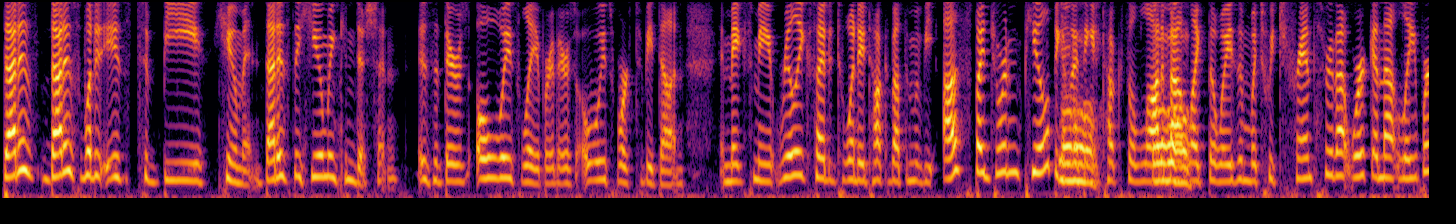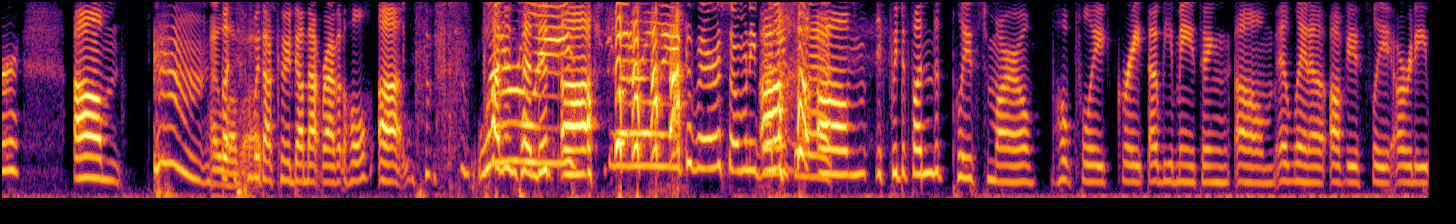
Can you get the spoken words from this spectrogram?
That is that is what it is to be human. That is the human condition. Is that there's always labor, there's always work to be done. It makes me really excited to one day talk about the movie Us by Jordan Peele because I think it talks a lot Oh. about like the ways in which we transfer that work and that labor. Um I but love us. without going down that rabbit hole. Uh pun Literally, intended. Uh literally, because there are so many bunnies in that. um, if we defund the police tomorrow, hopefully, great. That'd be amazing. Um, Atlanta obviously already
